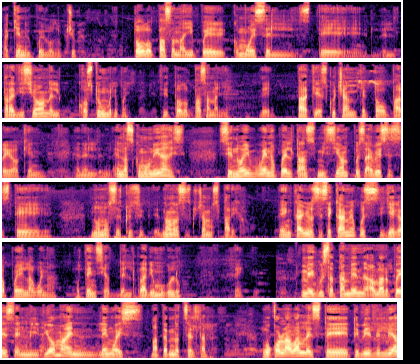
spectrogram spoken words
aquí en el pueblo de Uchuc. Todo pasan allí, pues, como es el, este, el tradición, el costumbre, pues. Sí, todo pasan allí. Para que escuchan todo pareo aquí en, las comunidades. Si no hay buena pues, transmisión, pues a veces este, no, nos no nos escuchamos parejo. En cambio, si se cambia, pues llega pues la buena potencia del radio Mugulo. Me gusta también hablar pues en mi idioma, en lengua es materna celtal. Vokolaval este tebililia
